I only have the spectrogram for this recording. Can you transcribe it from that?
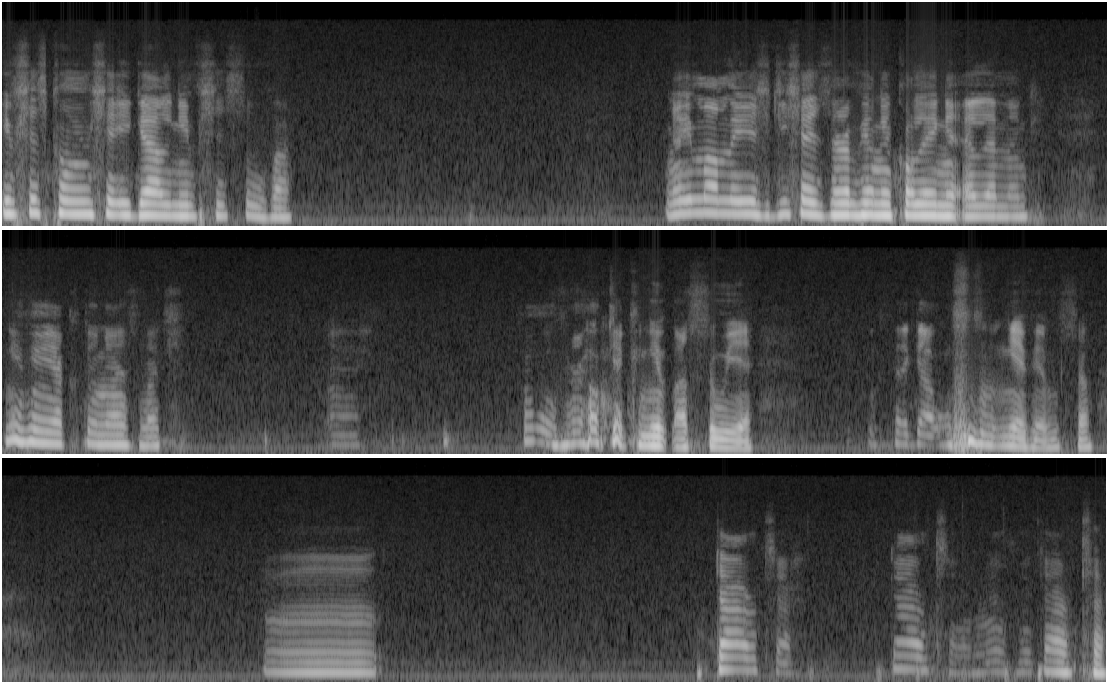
i wszystko mi się idealnie przesuwa. No i mamy już dzisiaj zrobiony kolejny element. Nie wiem jak to nazwać. Wrotek nie pasuje. Pedał, nie wiem co. Mm. Tarcza. Tarcza, nazwę tarcza.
